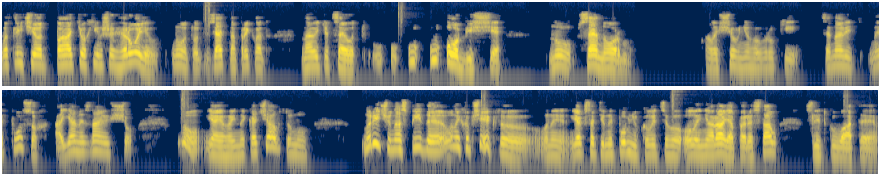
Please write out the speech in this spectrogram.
в отличие від багатьох інших героїв, ну, от, от взяти, наприклад, навіть оце от у, у, у обіще. Ну, все норм. Але що в нього в руки? Це навіть не посох, а я не знаю що. Ну, я його і не качав, тому. Ну, річ у нас піде, у них взагалі як то. Вони. Я, кстати, не пам'ятаю, коли цього оленяра я перестав слідкувати.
